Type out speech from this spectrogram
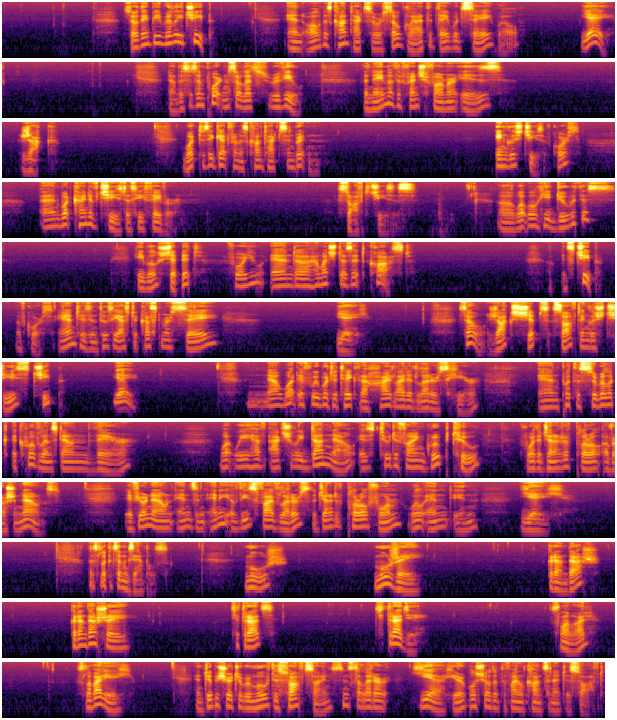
So they'd be really cheap. And all of his contacts were so glad that they would say, well, yay. Now, this is important, so let's review. The name of the French farmer is Jacques. What does he get from his contacts in Britain? English cheese, of course. And what kind of cheese does he favor? Soft cheeses. Uh, what will he do with this? He will ship it for you. And uh, how much does it cost? It's cheap of course, and his enthusiastic customers say, Yay. So, Jacques ships soft English cheese cheap? Yay. Now, what if we were to take the highlighted letters here and put the Cyrillic equivalents down there? What we have actually done now is to define group 2 for the genitive plural of Russian nouns. If your noun ends in any of these five letters, the genitive plural form will end in yay. Let's look at some examples. Муж, мужей, карандаш, карандашей, тетрадь, тетрадей, словарь, словарей. And do be sure to remove the soft sign since the letter yeah here will show that the final consonant is soft.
